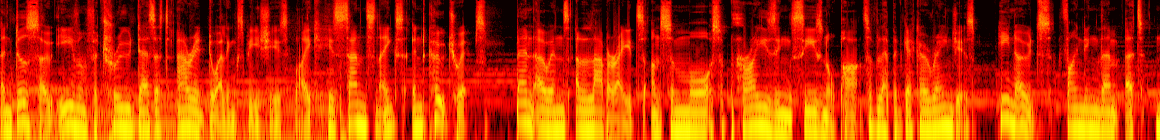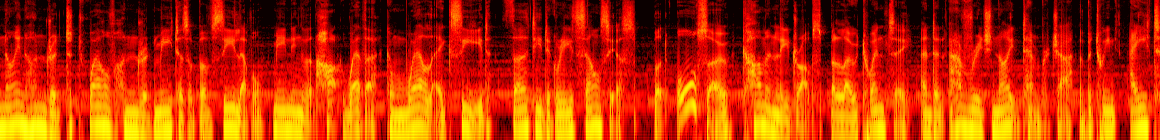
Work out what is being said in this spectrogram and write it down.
and does so even for true desert arid dwelling species like his sand snakes and coach whips. Ben Owens elaborates on some more surprising seasonal parts of leopard gecko ranges. He notes finding them at 900 to 1200 meters above sea level, meaning that hot weather can well exceed 30 degrees Celsius but also commonly drops below 20 and an average night temperature of between 8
